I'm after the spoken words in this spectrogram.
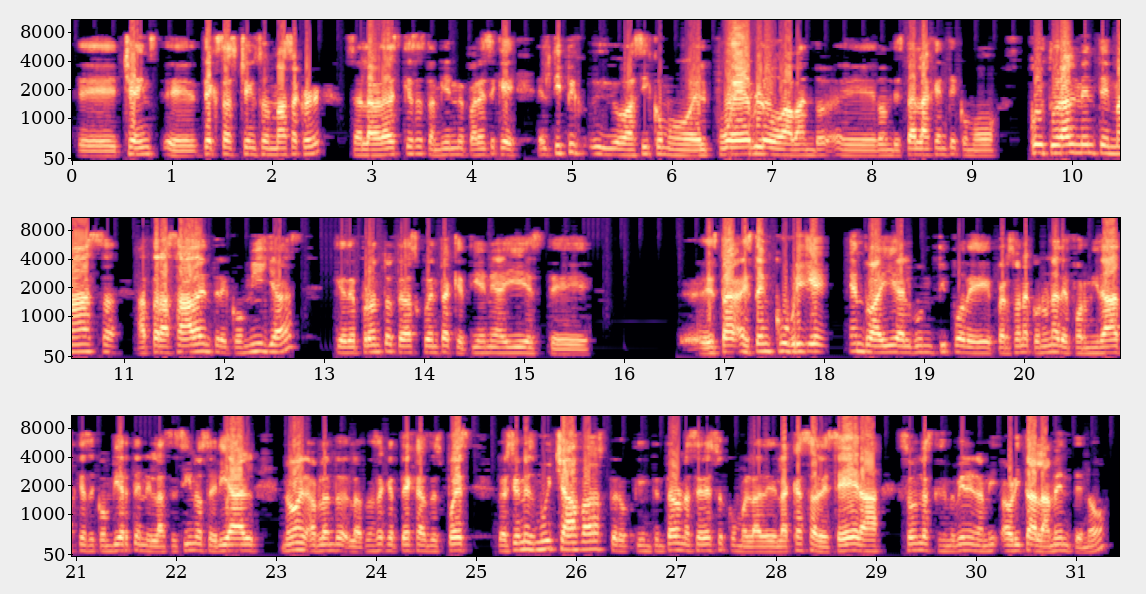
eh, Chains, Texas Chainsaw Massacre, o sea, la verdad es que esas también me parece que el típico, así como el pueblo eh, donde está la gente como culturalmente más atrasada, entre comillas, que de pronto te das cuenta que tiene ahí este, está, está encubriendo ahí algún tipo de persona con una deformidad que se convierte en el asesino serial, ¿no? Hablando de la que Texas después, versiones muy chafas, pero que intentaron hacer eso como la de la casa de cera, son las que se me vienen a mí ahorita a la mente, ¿no?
